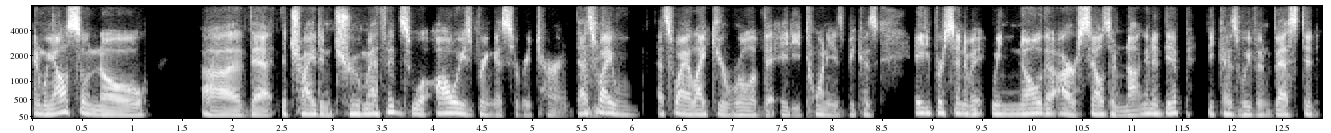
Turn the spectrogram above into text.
And we also know uh, that the tried and true methods will always bring us a return. That's mm-hmm. why that's why I like your rule of the 80-20 is because 80% of it we know that our sales are not going to dip because we've invested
